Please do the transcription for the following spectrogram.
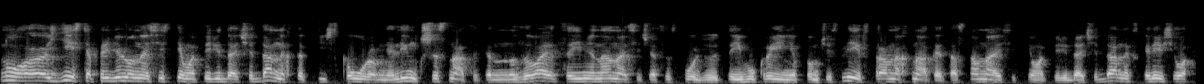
Ну, а есть определенная система передачи данных тактического уровня, Link-16 она называется, именно она сейчас используется и в Украине в том числе, и в странах НАТО. Это основная система передачи данных. Скорее всего,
